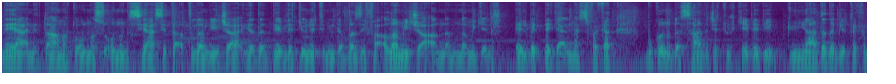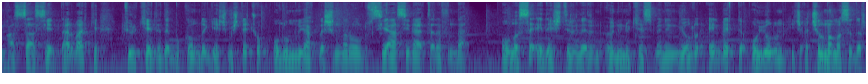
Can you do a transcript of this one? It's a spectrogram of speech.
Ne yani damat olması onun siyasete atılamayacağı ya da devlet yönetiminde vazife alamayacağı anlamına mı gelir? Elbette gelmez. Fakat bu konuda sadece Türkiye'de değil dünyada da bir takım hassasiyetler var ki Türkiye'de de bu konuda geçmişte çok olumlu yaklaşımlar oldu siyasiler tarafından olası eleştirilerin önünü kesmenin yolu elbette o yolun hiç açılmamasıdır.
